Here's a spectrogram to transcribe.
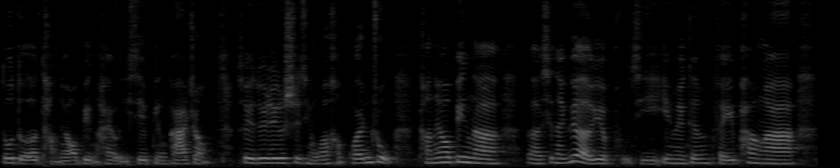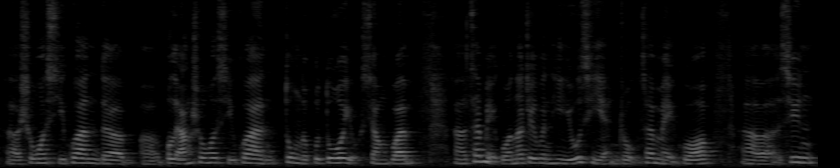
都得了糖尿病，还有一些并发症，所以对这个事情我很关注。糖尿病呢，呃现在越来越普及，因为跟肥胖啊，呃生活习惯的呃不良生活习惯动的。不多有相关，呃，在美国呢，这个问题尤其严重。在美国，呃，新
